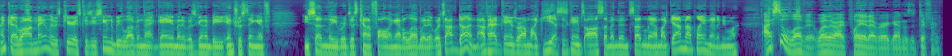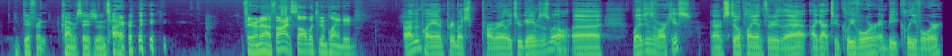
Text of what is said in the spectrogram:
Okay. Well, I mainly was curious because you seem to be loving that game, and it was going to be interesting if you suddenly were just kind of falling out of love with it, which I've done. I've had games where I'm like, yes, this game's awesome. And then suddenly I'm like, yeah, I'm not playing that anymore. I still love it. Whether I play it ever again is a different different conversation entirely. Fair enough. All right, Saul, what you been playing, dude? I've been playing pretty much primarily two games as well. Uh, Legends of Arceus. I'm still playing through that. I got to Kleavor and beat Kleavor.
